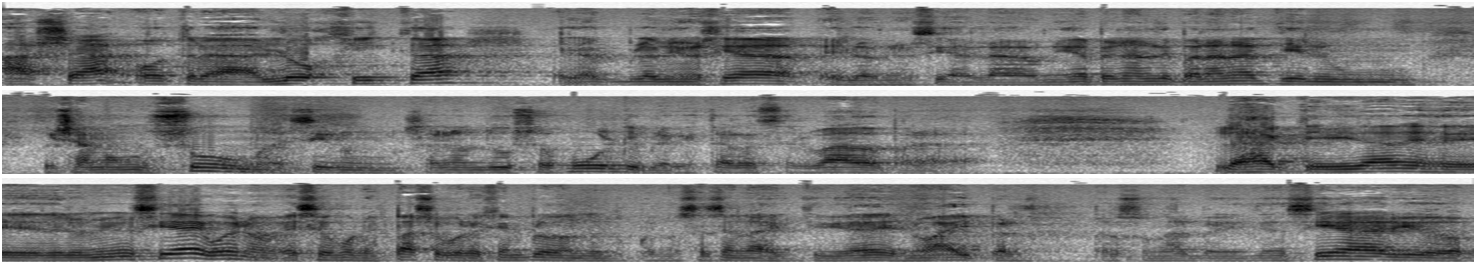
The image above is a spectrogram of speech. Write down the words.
haya otra lógica. La, universidad, la universidad, la unidad penal de Paraná tiene un que llama un Zoom, es decir, un salón de usos múltiples que está reservado para las actividades de, la universidad y bueno, ese es un espacio, por ejemplo, donde cuando se hacen las actividades no hay personal penitenciario,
